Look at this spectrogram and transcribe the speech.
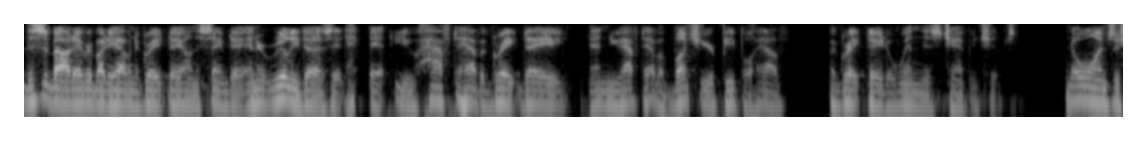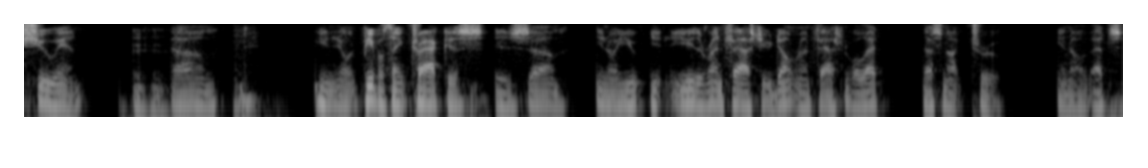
This is about everybody having a great day on the same day, and it really does. It, it you have to have a great day, and you have to have a bunch of your people have a great day to win these championships. No one's a shoe in. Mm-hmm. Um, you know, people think track is is um, you know you, you you either run fast or you don't run fast. Well, that that's not true. You know, that's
